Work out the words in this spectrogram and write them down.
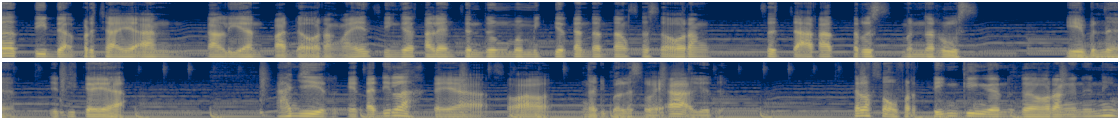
ketidakpercayaan kalian pada orang lain sehingga kalian cenderung memikirkan tentang seseorang secara terus-menerus. Iya bener. Jadi kayak ajir kayak tadi lah kayak soal nggak dibalas WA gitu. Kita langsung overthinking kan ke orang ini nih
